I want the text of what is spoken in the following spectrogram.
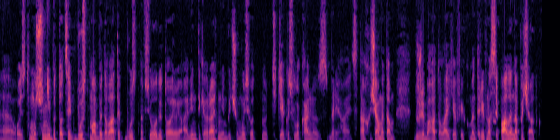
Е, ось тому, що нібито цей буст мав би давати буст на всю аудиторію, а він таке враження, ніби чомусь, от ну тільки якось локально зберігається. Та хоча ми там дуже багато лайків і коментарів насипали на початку.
